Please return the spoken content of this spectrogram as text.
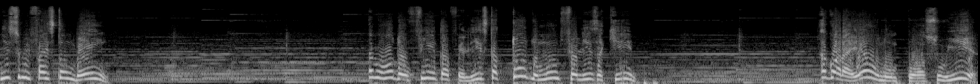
Isso me faz tão bem. O Rodolfinho tá feliz, tá todo mundo feliz aqui. Agora eu não posso ir,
